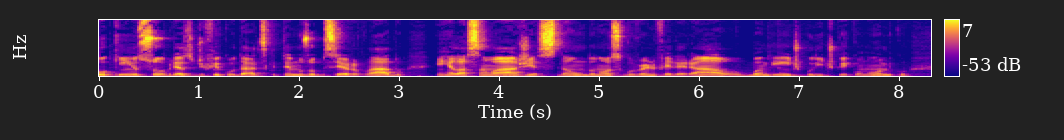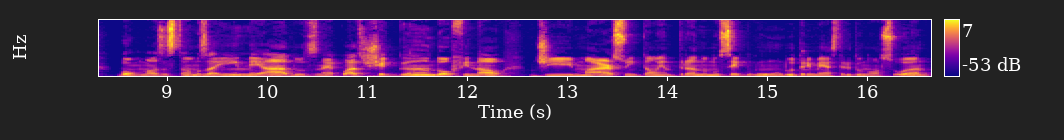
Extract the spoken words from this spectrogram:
Pouquinho sobre as dificuldades que temos observado em relação à gestão do nosso governo federal, o ambiente político e econômico. Bom, nós estamos aí em meados, né, quase chegando ao final de março, então entrando no segundo trimestre do nosso ano.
